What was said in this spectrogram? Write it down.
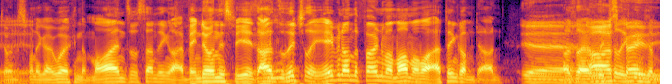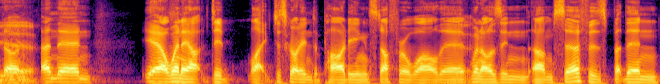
do I just yeah. want to go work in the mines or something? Like I've been doing this for years. I was literally even on the phone to my mom. I'm like, I think I'm done. Yeah. I was like, Oh, that's literally think I'm done. yeah. And then, yeah, I went out, did like just got into partying and stuff for a while there when I was in um, Surfers. But then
